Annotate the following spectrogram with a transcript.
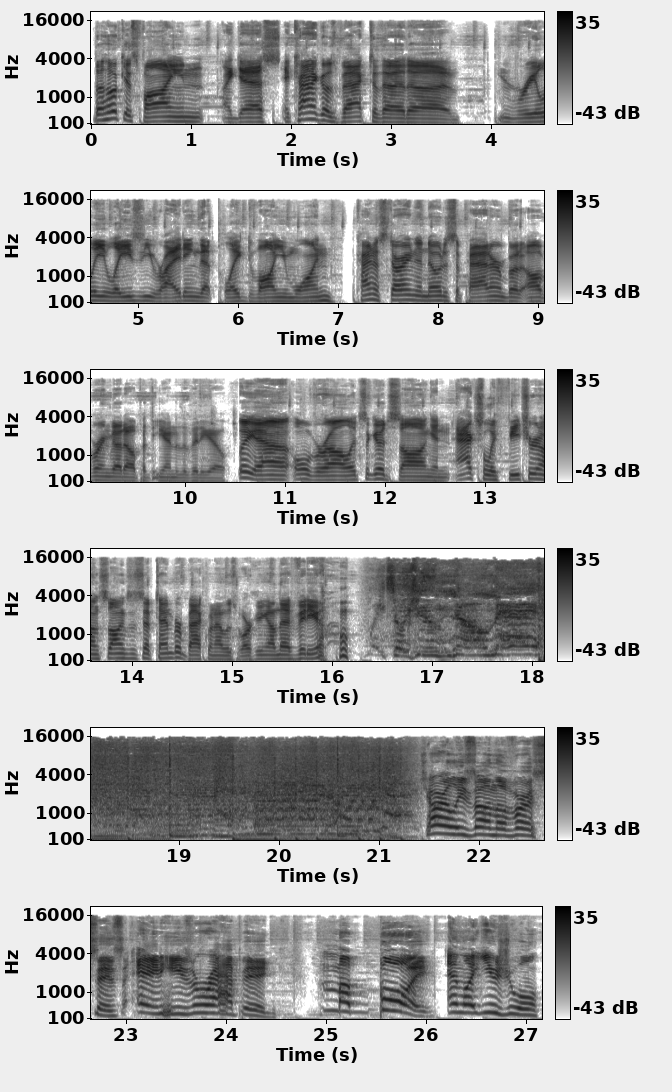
The hook is fine, I guess. It kind of goes back to that, uh, really lazy writing that plagued Volume 1. Kind of starting to notice a pattern, but I'll bring that up at the end of the video. But yeah, overall, it's a good song, and actually featured on Songs of September back when I was working on that video. Wait till you know me. Charlie's on the verses, and he's rapping. Boy! And like usual,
